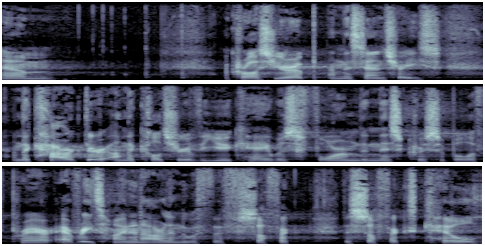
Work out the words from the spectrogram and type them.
um, across Europe and the centuries. And the character and the culture of the UK was formed in this crucible of prayer. Every town in Ireland with the suffix, the suffix kill,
